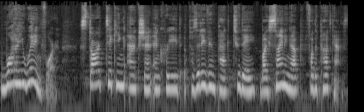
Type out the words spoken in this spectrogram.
what are you waiting for? Start taking action and create a positive impact today by signing up for the podcast.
